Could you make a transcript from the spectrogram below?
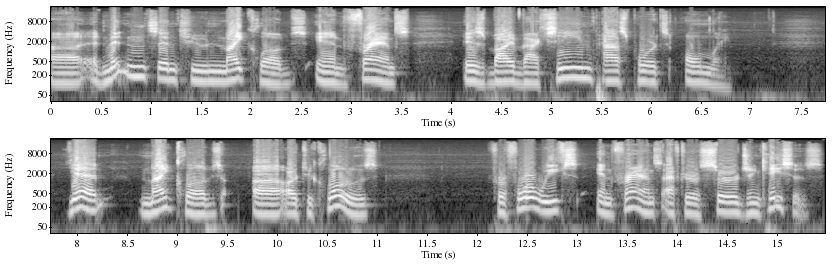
uh, admittance into nightclubs in France is by vaccine passports only. Yet nightclubs uh, are to close for four weeks in France after a surge in cases.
